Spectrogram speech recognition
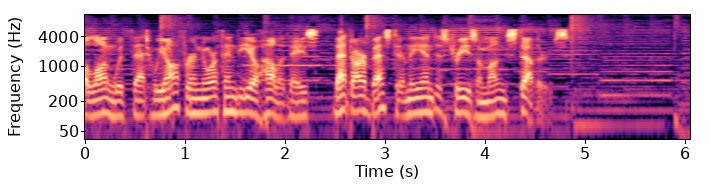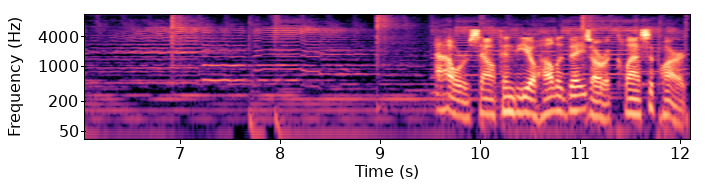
Along with that we offer North India holidays that are best in the industries amongst others. Our South India holidays are a class apart.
